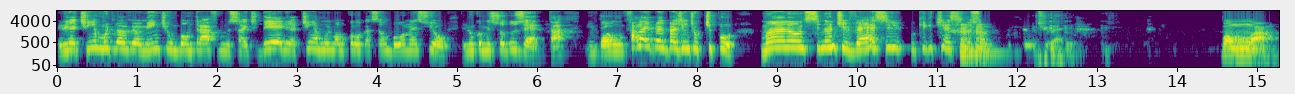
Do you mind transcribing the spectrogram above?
ele já tinha muito provavelmente um bom tráfego no site dele, já tinha uma colocação boa no SEO. Ele não começou do zero, tá? Então fala aí pra, pra gente, tipo, Mano, se não tivesse, o que, que tinha sido sua vida se não tivesse? Bom, vamos lá.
